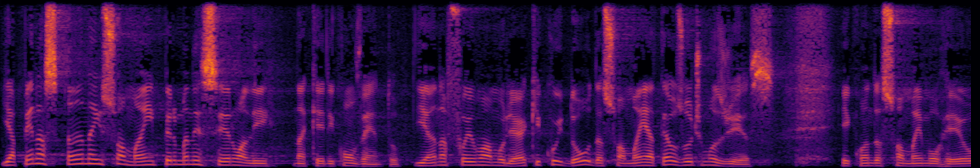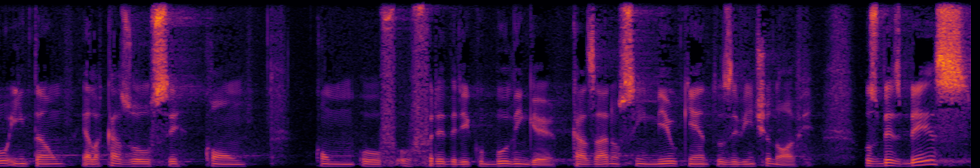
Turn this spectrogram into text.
E apenas Ana e sua mãe permaneceram ali, naquele convento. E Ana foi uma mulher que cuidou da sua mãe até os últimos dias. E quando a sua mãe morreu, então ela casou-se com, com o, o Frederico Bullinger. Casaram-se em 1529. Os bebês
